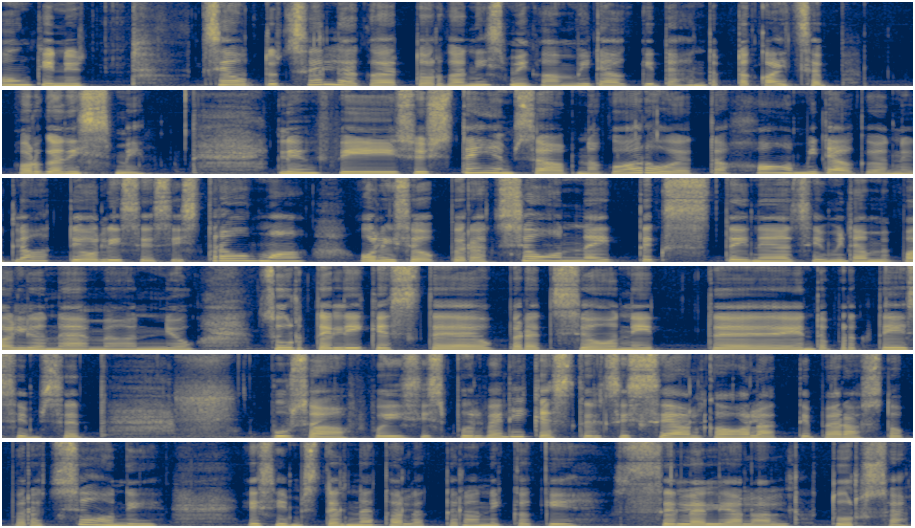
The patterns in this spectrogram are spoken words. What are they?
ongi nüüd seotud sellega, et organismiga on midagi, tähendab, ta kaitseb organismi. lümfisüsteem saab nagu aru, et ahaa, midagi on nüüd lahti, oli see siis trauma, oli see operatsioon näiteks, teine asi, mida me palju näeme, on ju suurte liigeste operatsioonid, endoproteesimised, pusa või siis põlveliigestel, siis seal ka alati pärast operatsiooni esimestel nädalatel on ikkagi sellel jalal turse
